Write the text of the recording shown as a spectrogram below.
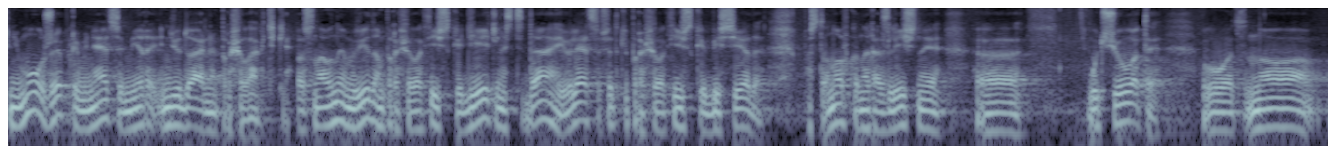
к нему уже применяются меры индивидуальной профилактики. Основным видом профилактической деятельности да, является все-таки профилактическая беседа, постановка на различные э, учеты. Вот. Но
